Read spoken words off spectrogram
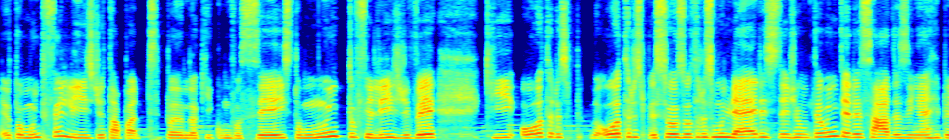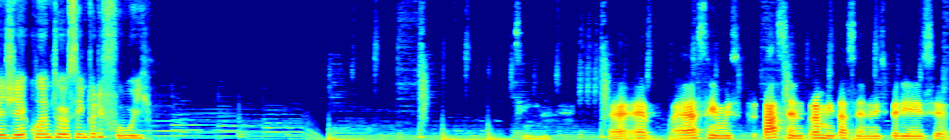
eu estou muito feliz de estar participando aqui com vocês. Estou muito feliz de ver que outras, outras pessoas, outras mulheres estejam tão interessadas em RPG quanto eu sempre fui. Sim. É, é, é assim, tá sendo, para mim, tá sendo uma experiência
